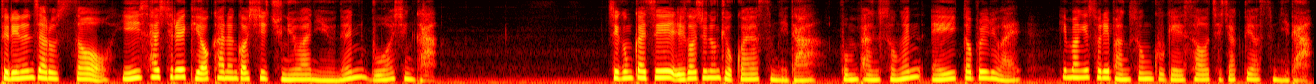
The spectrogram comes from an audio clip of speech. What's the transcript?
드리는 자로서 이 사실을 기억하는 것이 중요한 이유는 무엇인가? 지금까지 읽어주는 교과였습니다. 본 방송은 AWR 희망의 소리 방송국에서 제작되었습니다.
